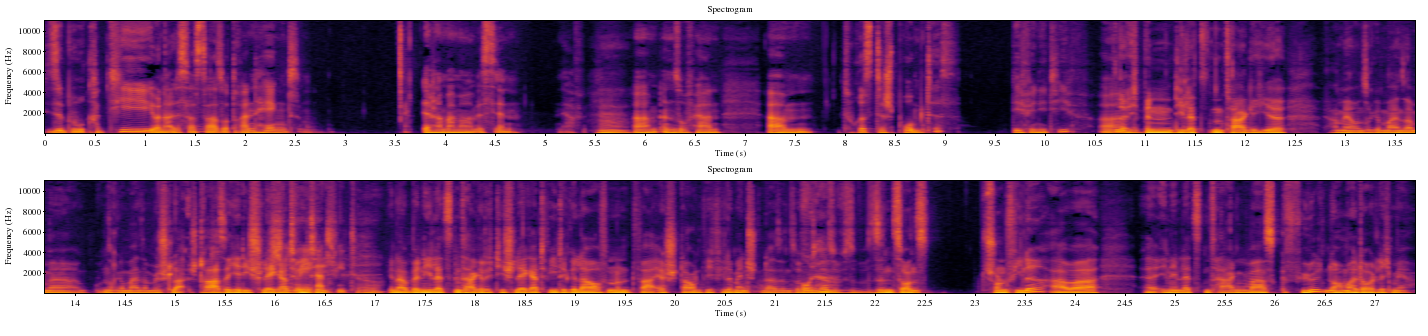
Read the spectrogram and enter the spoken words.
diese Bürokratie und alles, was da so dranhängt, ist schon manchmal ein bisschen nervig. Mhm. Ähm, insofern, ähm, touristisch brummt es, definitiv. Ähm, ja, ich bin die letzten Tage hier wir haben ja unsere gemeinsame, unsere gemeinsame Schla Straße hier, die Schlägertwiete. Schlägertwiete. Genau, bin die letzten Tage durch die Schlägertwiete gelaufen und war erstaunt, wie viele Menschen da sind. So Oder? Also sind sonst schon viele, aber äh, in den letzten Tagen war es gefühlt noch mal deutlich mehr.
